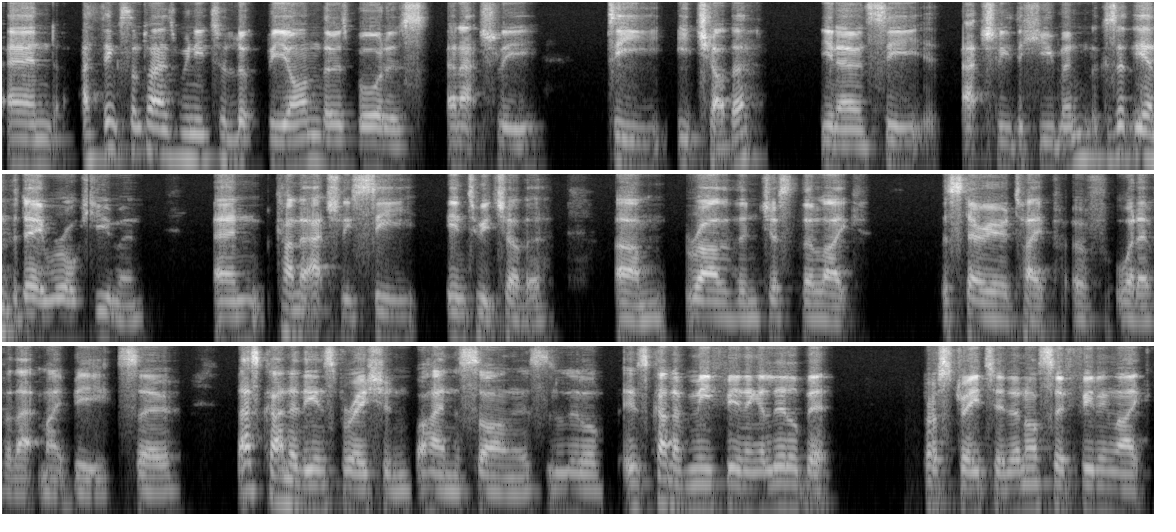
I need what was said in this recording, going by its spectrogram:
and I think sometimes we need to look beyond those borders and actually see each other you know, and see actually the human, because at the end of the day, we're all human, and kind of actually see into each other um, rather than just the like the stereotype of whatever that might be. So that's kind of the inspiration behind the song. Is a little, it's kind of me feeling a little bit frustrated and also feeling like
